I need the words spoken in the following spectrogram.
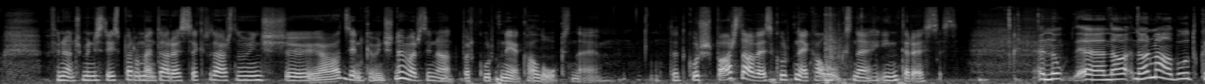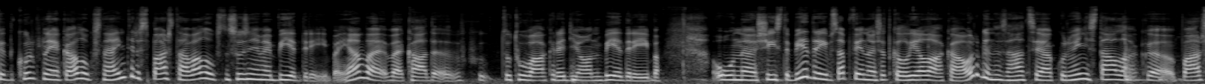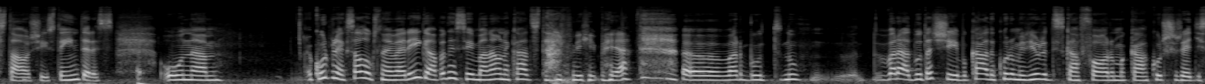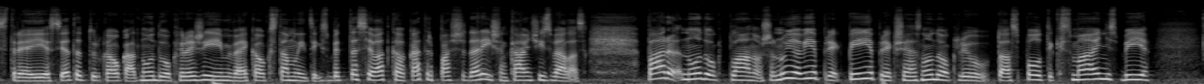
finanšu ministrijas parlamentārais sekretārs, nu viņš eh, jā, atzina, ka viņš nevar zināt par kurpnieku alūksnē. Tad kurš pārstāvēs kurpnieku alūksnē intereses? Nu, no, normāli būtu, ka kurpnieka alūksnē interesi pārstāv alūksnes uzņēmē biedrība, ja? vai, vai kāda tu, tuvāka reģiona biedrība. Un šīs te biedrības apvienojas atkal lielākā organizācijā, kur viņas tālāk pārstāv šīs te intereses. Un, um, Kurpnieks salūksnē vai Rīgā patiesībā nav nekāda starpība. Ja? Uh, varbūt, nu, varētu būt atšķirība, kāda kuram ir juridiskā forma, kā kurš ir reģistrējies, ja tad tur kaut kāda nodokļu režīmi vai kaut kas tam līdzīgs. Bet tas jau atkal katra paša darīšana, kā viņš izvēlās. Par nodokļu plānošanu. Nu, jau iepriek, pie iepriekšējās nodokļu tās politikas maiņas bija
